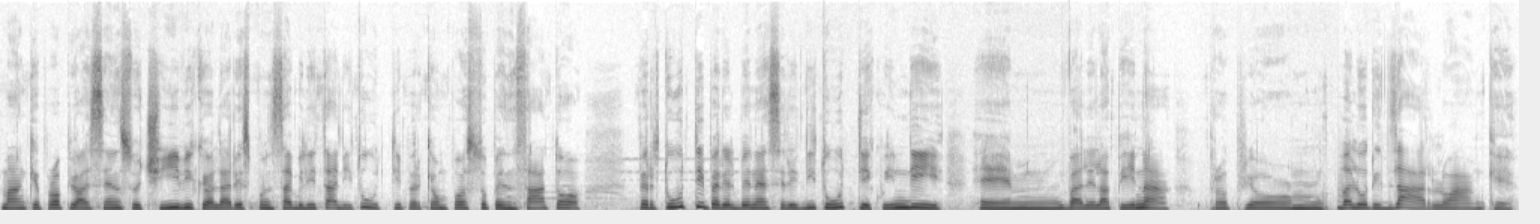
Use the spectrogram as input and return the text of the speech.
ma anche proprio al senso civico e alla responsabilità di tutti, perché è un posto pensato per tutti, per il benessere di tutti e quindi ehm, vale la pena proprio valorizzarlo anche.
